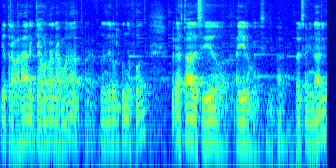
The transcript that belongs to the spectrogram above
que trabajara, que ahorrara más para tener algunos fondos. Yo ya estaba decidido a irme para el seminario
